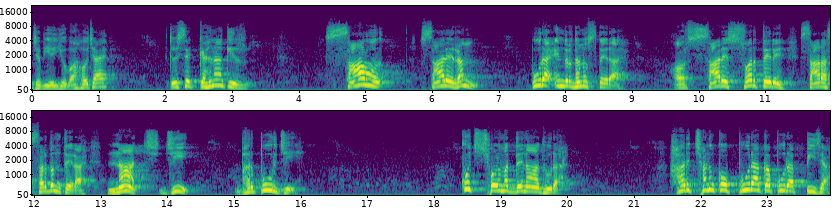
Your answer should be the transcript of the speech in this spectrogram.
जब ये युवा हो जाए तो इसे कहना कि सारों सारे रंग, पूरा इंद्रधनुष तेरा है, और सारे स्वर तेरे, सारा सरगम तेरा है। नाच जी, भरपूर जी। कुछ छोड़ मत देना अधूरा। हर क्षण को पूरा का पूरा पीजा।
